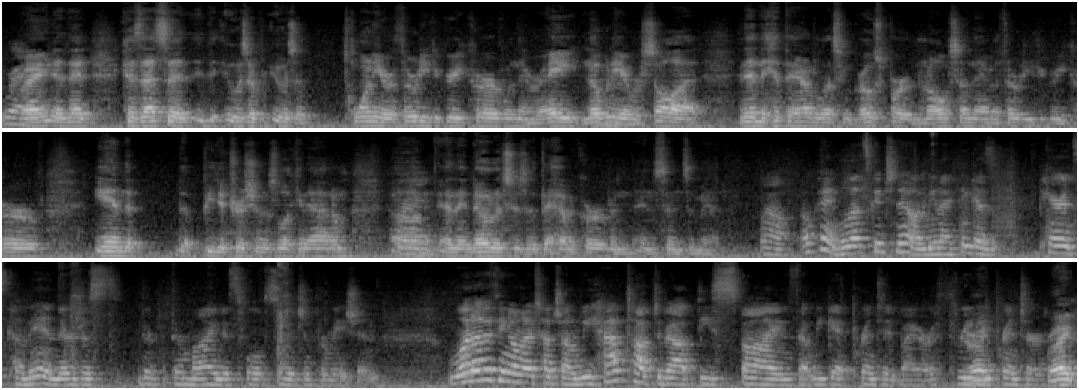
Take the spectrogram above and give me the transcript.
Right. And then because that's a it, was a it was a 20 or 30 degree curve when they were eight. Nobody Mhm. ever saw it, and then they hit the adolescent growth spurt, and all of a sudden they have a 30 degree curve, and the, the pediatrician is looking at them, um, Right. and then notices that they have a curve and, and sends them in. Wow. Okay. Well, that's good to know. I mean, I think as parents come in, they're just their their mind is full of so much information. One other thing I want to touch on, we have talked about these spines that we get printed by our 3D Right. printer. Right.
